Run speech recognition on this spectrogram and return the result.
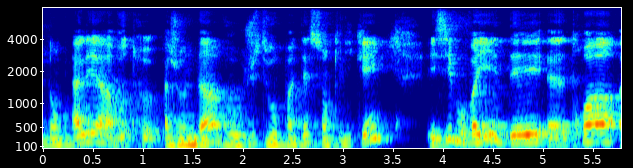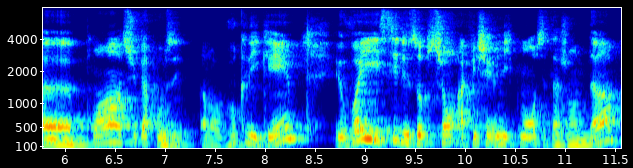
donc allez à votre agenda, vous juste vous pointez sans cliquer. Ici, vous voyez des euh, trois points superposés. Alors, vous cliquez et vous voyez ici des options affichées uniquement cet agenda,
